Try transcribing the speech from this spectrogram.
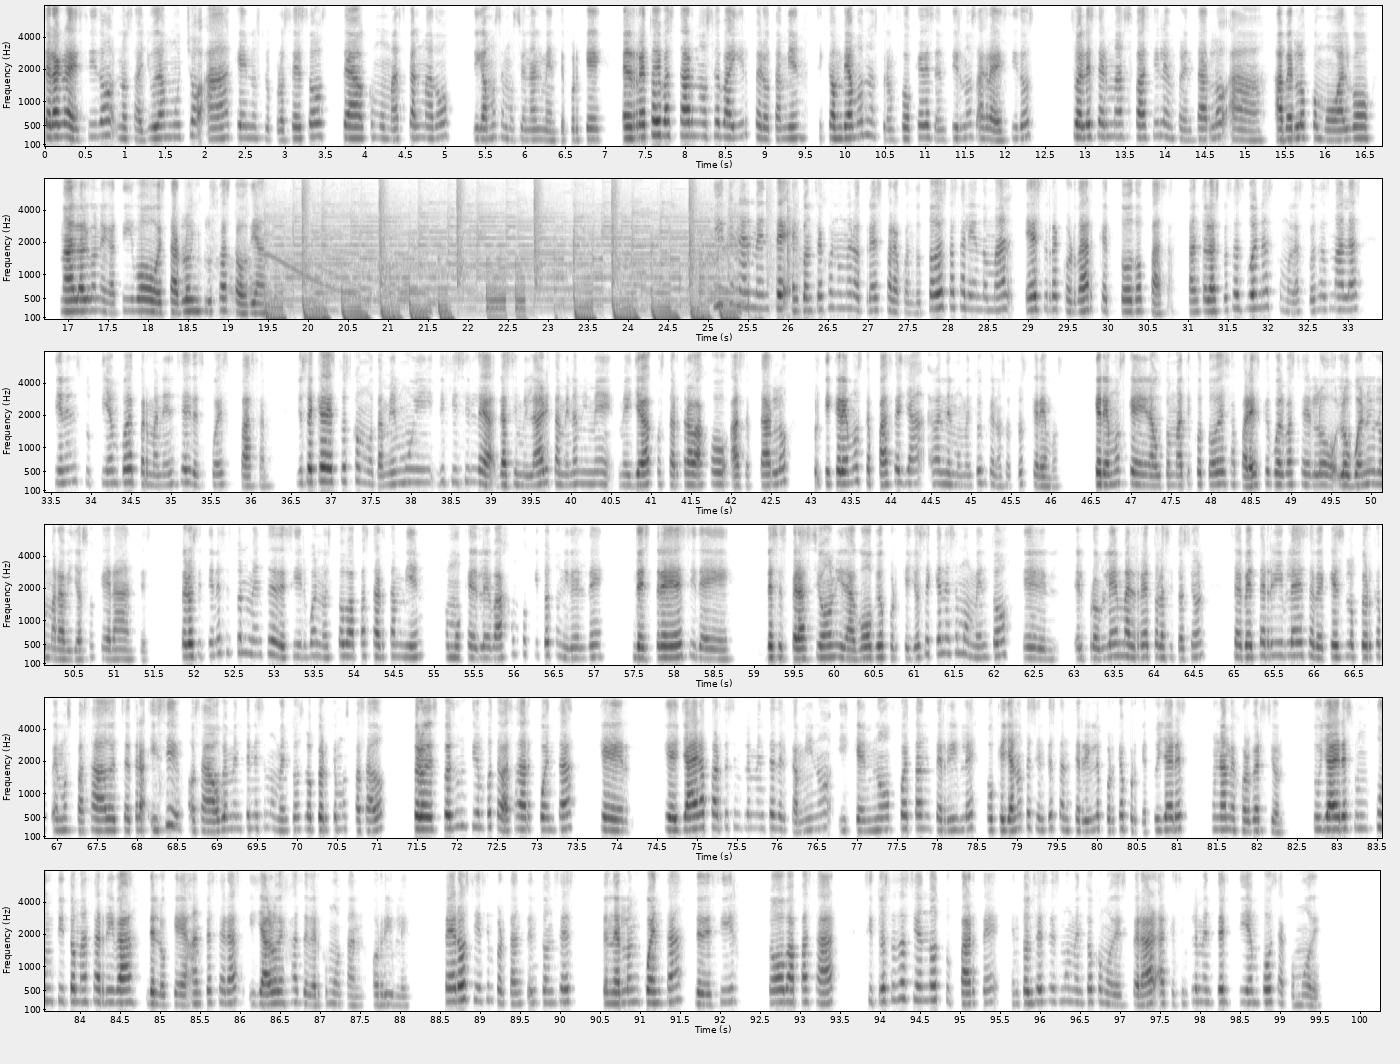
Ser agradecido nos ayuda mucho a que nuestro proceso sea como más calmado, digamos, emocionalmente, porque el reto ahí va a estar, no se va a ir, pero también si cambiamos nuestro enfoque de sentirnos agradecidos, suele ser más fácil enfrentarlo a verlo como algo malo, algo negativo o estarlo incluso hasta odiando. Finalmente, el consejo número 3 para cuando todo está saliendo mal es recordar que todo pasa. Tanto las cosas buenas como las cosas malas tienen su tiempo de permanencia y después pasan. Yo sé que esto es como también muy difícil de, de asimilar y también a mí me, me llega a costar trabajo aceptarlo porque queremos que pase ya en el momento en que nosotros queremos. Queremos que en automático todo desaparezca y vuelva a ser lo, lo bueno y lo maravilloso que era antes. Pero si tienes esto en mente de decir, bueno, esto va a pasar también, como que le baja un poquito tu nivel de de estrés y de desesperación y de agobio, porque yo sé que en ese momento el el problema, el reto, la situación se ve terrible, se ve que es lo peor que hemos pasado, etcétera. Y sí, o sea, obviamente en ese momento es lo peor que hemos pasado, pero después de un tiempo te vas a dar cuenta que que ya era parte simplemente del camino y que no fue tan terrible, o que ya no te sientes tan terrible, ¿por qué? Porque tú ya eres una mejor versión tú ya eres un puntito más arriba de lo que antes eras y ya lo dejas de ver como tan horrible. Pero sí es importante entonces tenerlo en cuenta, de decir, todo va a pasar. Si tú estás haciendo tu parte, entonces es momento como de esperar a que simplemente el tiempo se acomode.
